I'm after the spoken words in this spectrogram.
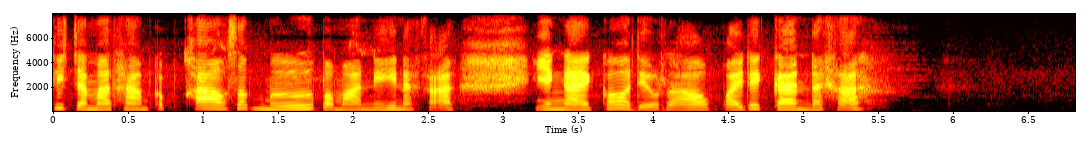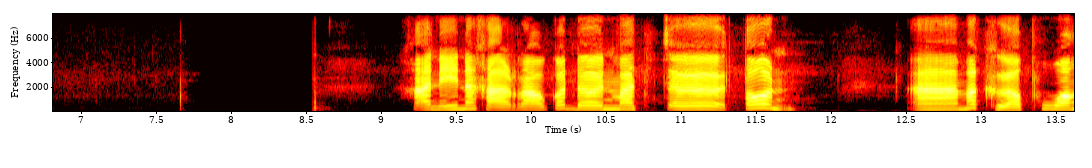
ที่จะมาทำกับข้าวสักมื้อประมาณนี้นะคะ ยังไงก็เดี๋ยวเราไปด้วยกันนะคะค่ะนี้นะคะ เราก็เดินมาเจอต้น มะเขือพวง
